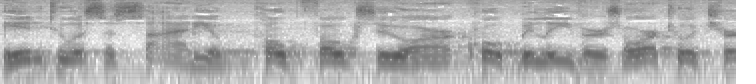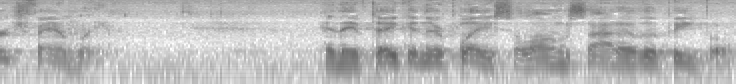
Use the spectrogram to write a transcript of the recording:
into a society of folks who are, quote, believers or to a church family. And they've taken their place alongside other people,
